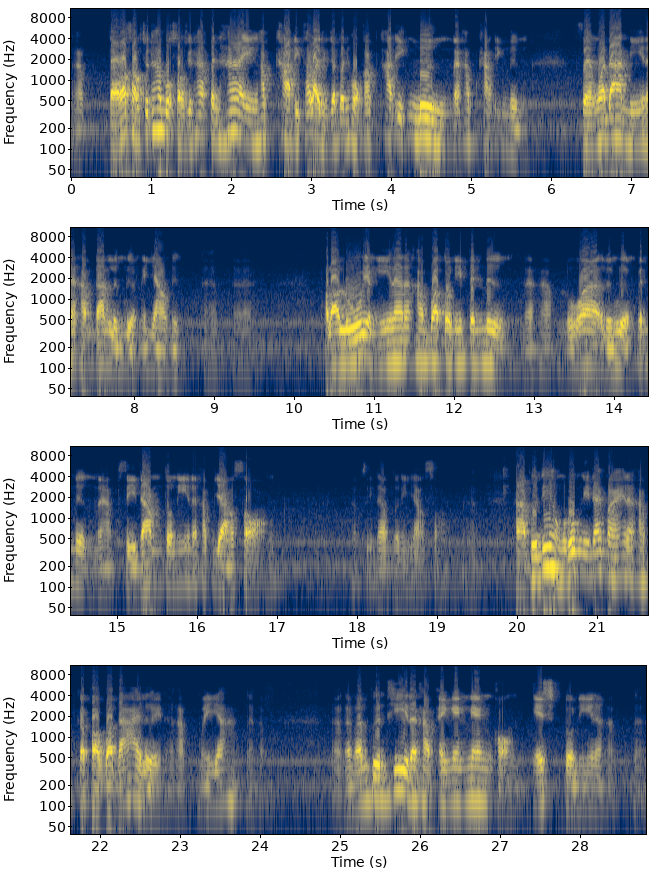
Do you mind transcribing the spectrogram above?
นะครับ แต่ว่า 2.5บวก2.5 เป็น 5 เองครับ ขาดอีกเท่าไหร่ถึงจะเป็น 6 ครับ ขาดอีก 1 นะครับ ขาดอีก 1 แสดงว่าด้านนี้นะครับ ด้านเหลืองๆในยยาว 1 นะครับพอเรารู้อย่างนี้แล้วนะครับ ว่าตัวนี้เป็น 1 นะครับ รู้ว่าเหลืองๆเป็น 1 นะครับ สีดำตัวนี้นะครับ ยาว2ครับ สีดำตัวนี้ยาว2นะครับ หาพื้นที่ของรูปนี้ได้ไหมนะครับ ก็ตอบว่าได้เลยนะครับ ไม่ยากนะครับดังนั้นพื้นที่นะครับ ไอ้แง่งๆของ h ตัวนี้นะครับนะ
